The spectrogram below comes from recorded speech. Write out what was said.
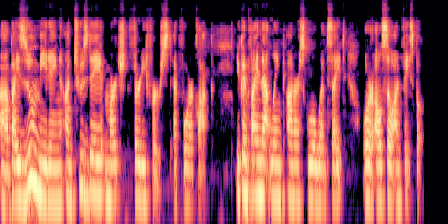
uh, by Zoom meeting on Tuesday, March 31st at 4 o'clock. You can find that link on our school website or also on Facebook.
